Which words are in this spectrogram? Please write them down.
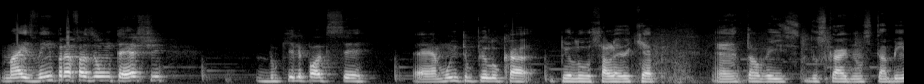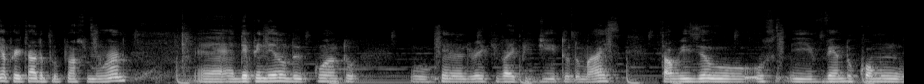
mas vem para fazer um teste do que ele pode ser, é, muito pelo, pelo salary cap, é, talvez dos Cardinals está bem apertado para o próximo ano, é, dependendo do quanto o Kenan Drake vai pedir e tudo mais. Talvez eu, e vendo como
